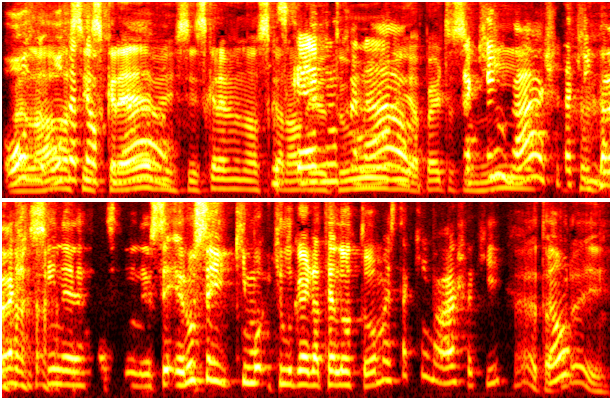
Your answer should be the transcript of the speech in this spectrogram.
Ouve, lá, ouve se inscreve, se inscreve no nosso se canal do YouTube, canal. aperta o sininho. Tá aqui embaixo, tá aqui embaixo, assim, né? Assim, eu, sei, eu, não sei que, que, lugar da tela eu tô, mas tá aqui embaixo, aqui. É, tá então, por aí.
